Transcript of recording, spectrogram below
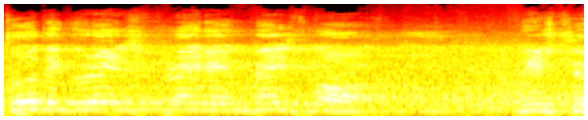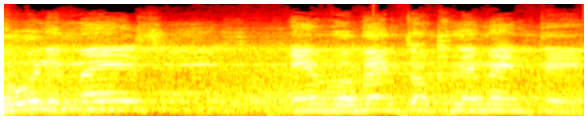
two of the greatest players in baseball, Mr. Willie Mays and Roberto Clemente.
